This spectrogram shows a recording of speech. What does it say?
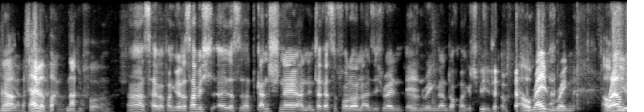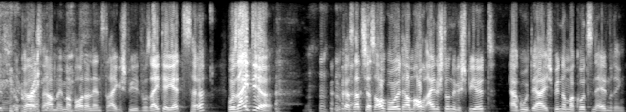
ja, Ja, aber Cyberpunk nach wie vor. Ah, Cyberpunk. Ja, das habe ich, äh, das hat ganz schnell an Interesse verloren, als ich Elden Ring dann doch mal gespielt habe. Auch, Elden Ring. auch Realm. Lukas, wir haben immer Borderlands 3 gespielt. Wo seid ihr jetzt? Hä? Wo seid ihr? Lukas hat sich das auch geholt, haben auch eine Stunde gespielt. Ja gut, ja, ich bin noch mal kurz in Elden Ring.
